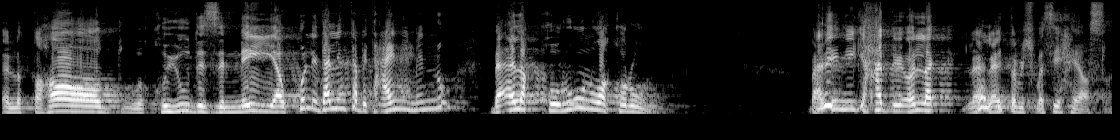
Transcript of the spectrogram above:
الاضطهاد وقيود الذمية وكل ده اللي أنت بتعاني منه بقالك قرون وقرون. بعدين يجي حد يقول لك لا لا أنت مش مسيحي أصلا.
